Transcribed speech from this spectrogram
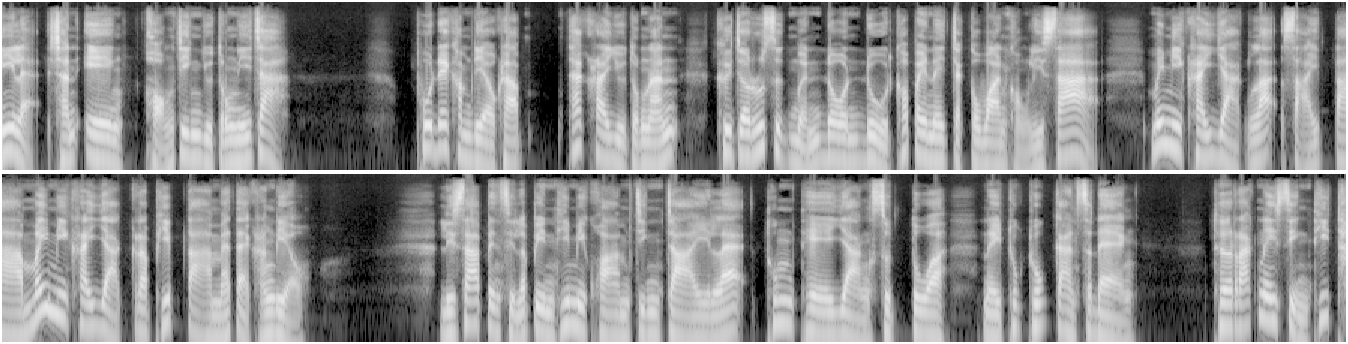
นี่แหละ ฉันเองของจริงอยู่ตรงนี้จ้ะ พูดได้คำเดียวครับ ถ้าใครอยู่ตรงนั้น คือจะรู้สึกเหมือนโดนดูดเข้าไปในจักรวาลของลิซ่า ไม่มีใครอยากละสายตา ไม่มีใครอยากกระพริบตาแม้แต่ครั้งเดียวลิซ่าเป็นศิลปินที่มีความจริงใจและทุ่มเทอย่างสุดตัวในทุกๆการแสดง เธอรักในสิ่งที่ท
